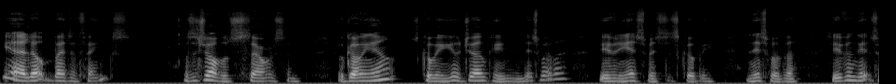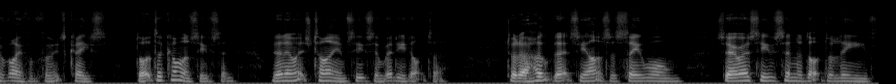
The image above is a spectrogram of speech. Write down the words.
Yeah, a lot better, thanks. What's the trouble, Saracen? You're going out? Scorby, you're joking. In this weather? Stephen, yes, Mr. Scorby. In this weather. Stephen gets a rifle from its case. Doctor, come on, Stevenson. We don't have much time. Stevenson, ready, Doctor. Doctor, I hope that's the answer. Stay warm. Sarah, Stevenson, the doctor leave.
